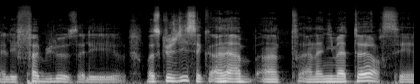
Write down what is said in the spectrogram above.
elle est fabuleuse. Elle est... Moi, ce que je dis, c'est qu'un un, un- un animateur, c'est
